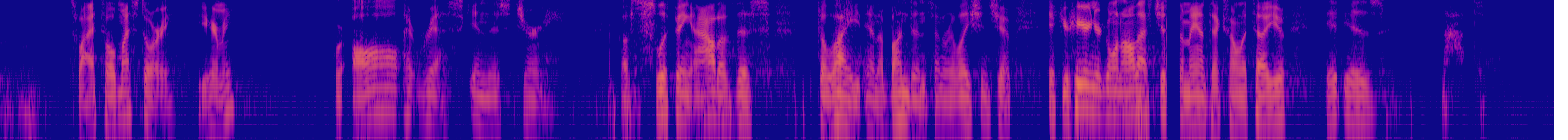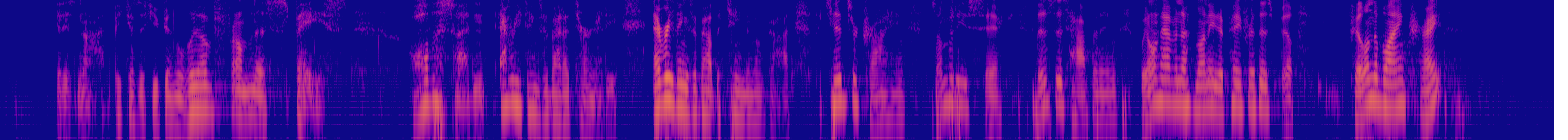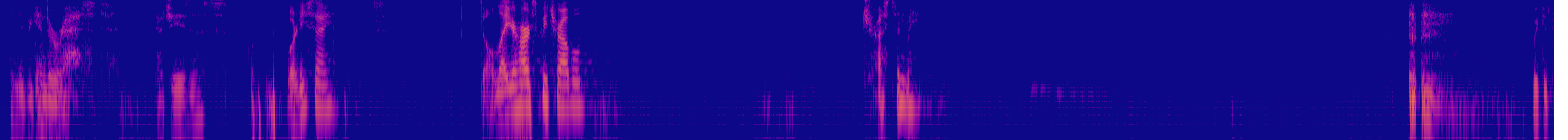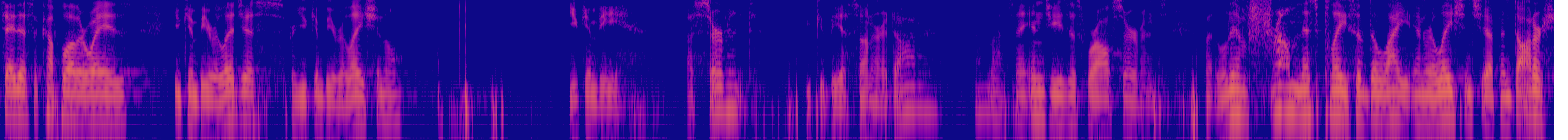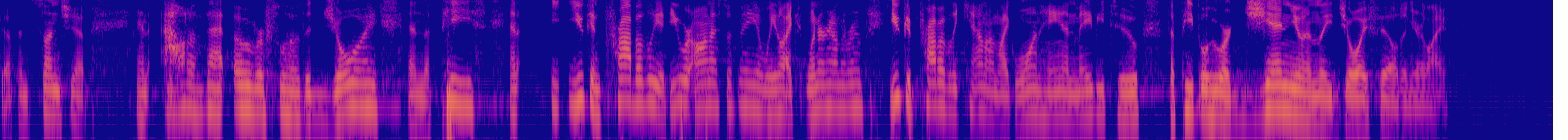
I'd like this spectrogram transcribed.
That's why I told my story. You hear me? We're all at risk in this journey of slipping out of this delight and abundance and relationship. If you're here and you're going, oh, that's just semantics, I want to tell you, it is not. It is not. Because if you can live from this space all of a sudden, everything's about eternity. Everything's about the kingdom of God. The kids are crying. Somebody's sick. This is happening. We don't have enough money to pay for this bill. Fill in the blank, right? And you begin to rest. Go, Jesus, what did he say? Don't let your hearts be troubled. Trust in me. we could say this a couple other ways. You can be religious or you can be relational. You can be a servant. You could be a son or a daughter. I'm not saying in Jesus we're all servants, but live from this place of delight and relationship and daughtership and sonship. And out of that overflow, the joy and the peace. And you can probably, if you were honest with me and we like went around the room, you could probably count on like one hand, maybe two, the people who are genuinely joy filled in your life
